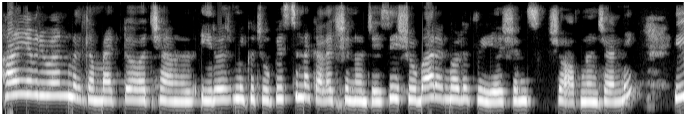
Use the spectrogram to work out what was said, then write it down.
Hi everyone welcome back to our channel ఈరోజు మీకు చూపిస్తున్న కలెక్షన్ వచ్చేసి శుభారంగోలు క్రియేషన్స్ షాప్ నుంచి అండి. ఈ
